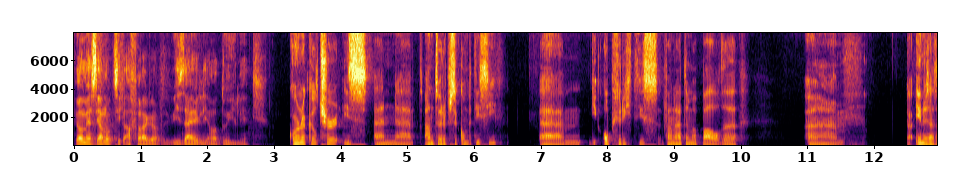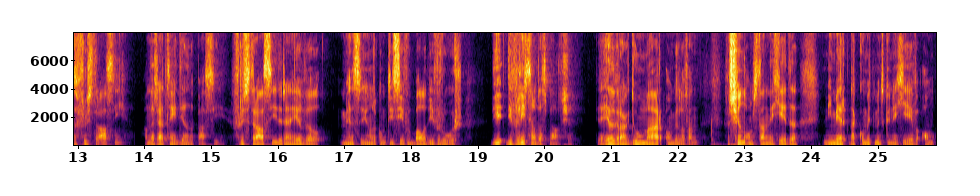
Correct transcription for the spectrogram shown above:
veel mensen gaan ook zich afvragen, wie zijn jullie en wat doen jullie? Corner Culture is een eh, Antwerpse competitie ehm, die opgericht is vanuit een bepaalde, ehm, ja, enerzijds frustratie, anderzijds een gedeelde passie. Frustratie, er zijn heel veel mensen die onze competitie voetballen die vroeger, die, die verliefd zijn op dat spelletje. Die dat heel graag doen, maar omwille van verschillende omstandigheden niet meer dat commitment kunnen geven om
